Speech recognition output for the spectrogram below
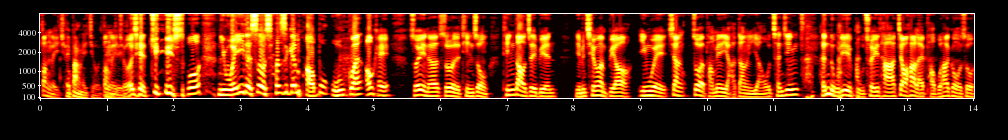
棒垒球，棒垒球，棒垒球。而且据说你唯一的受伤是跟跑步无关。OK，所以呢，所有的听众听到这边。你们千万不要因为像坐在旁边的亚当一样，我曾经很努力的鼓吹他，叫他来跑步，他跟我说：“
